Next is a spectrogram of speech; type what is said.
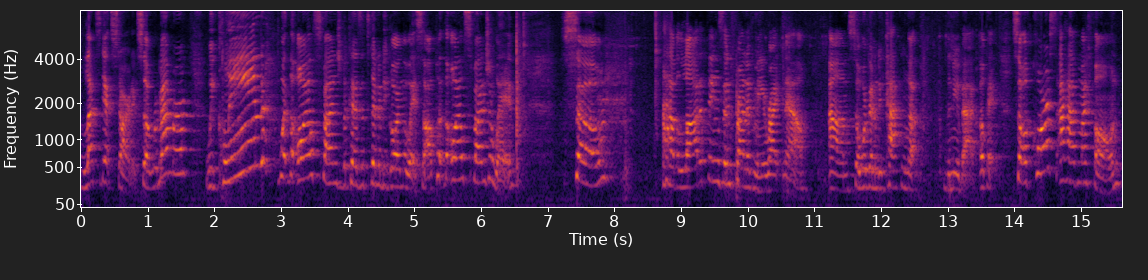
let's get started. So remember, we cleaned with the oil sponge because it's going to be going away. So I'll put the oil sponge away. So I have a lot of things in front of me right now. Um, so we're going to be packing up the new bag. Okay, so of course I have my phone.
